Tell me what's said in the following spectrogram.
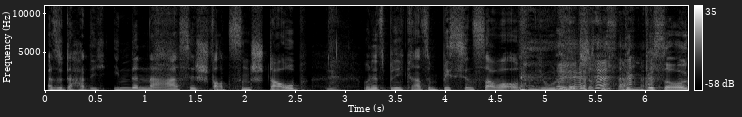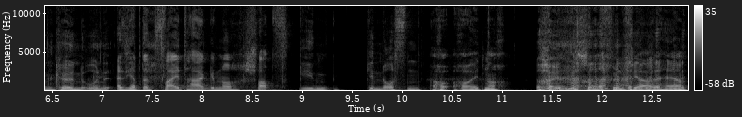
also da hatte ich in der Nase schwarzen Staub. Und jetzt bin ich gerade so ein bisschen sauer auf den Ju. Du hättest das Ding besorgen können. Ohne, also ich habe da zwei Tage noch schwarz gen genossen. Heute noch. Heute noch. schon fünf Jahre her.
